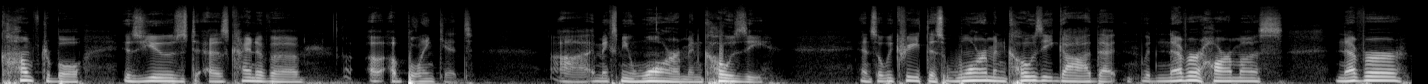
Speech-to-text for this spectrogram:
comfortable is used as kind of a, a, a blanket. Uh, it makes me warm and cozy. And so we create this warm and cozy God that would never harm us, never,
